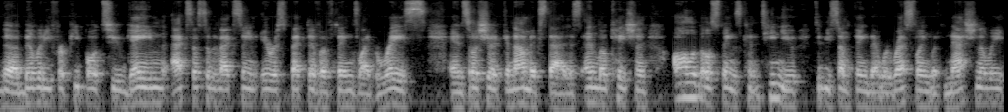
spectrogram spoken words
the ability for people to gain access to the vaccine irrespective of things like race and socioeconomic status and location, all of those things continue to be something that we're wrestling with nationally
